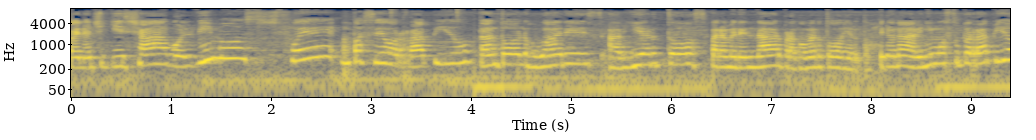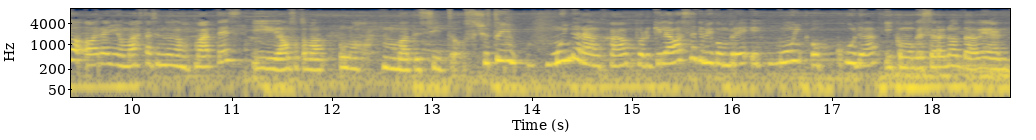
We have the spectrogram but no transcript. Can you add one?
Bueno chiquis, ya volvimos. Fue un paseo rápido. Están todos los lugares abiertos para merendar, para comer, todo abierto. Pero nada, vinimos súper rápido. Ahora mi mamá está haciendo unos mates y vamos a tomar unos matecitos. Yo estoy muy naranja porque la base que me compré es muy oscura y como que se renota, vean,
